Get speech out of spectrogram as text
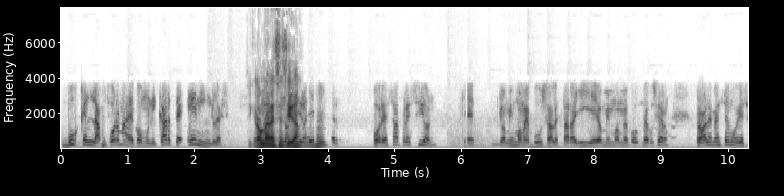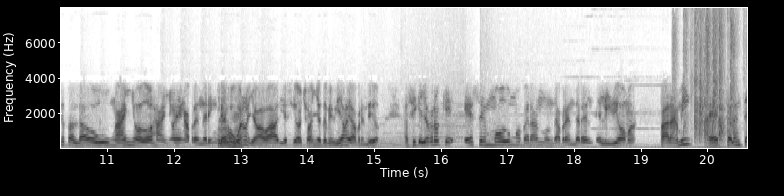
busques la forma de comunicarte en inglés. Sí, que era una No, necesidad. si no por esa presión que yo mismo me puse al estar allí y ellos mismos me, pu- me pusieron, probablemente me hubiese tardado un año o dos años en aprender inglés, o bueno, llevaba 18 años de mi vida y había aprendido. Así que yo creo que ese modum operandum de aprender el, el idioma, para mí es excelente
